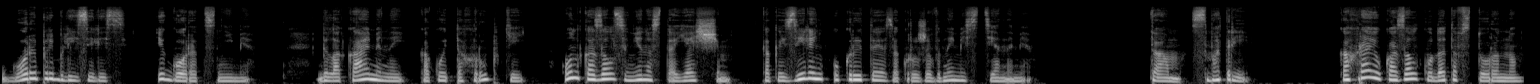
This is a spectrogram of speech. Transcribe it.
Горы приблизились, и город с ними. Белокаменный, какой-то хрупкий, он казался не настоящим, как и зелень, укрытая за кружевными стенами. «Там, смотри!» Кахрай указал куда-то в сторону,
